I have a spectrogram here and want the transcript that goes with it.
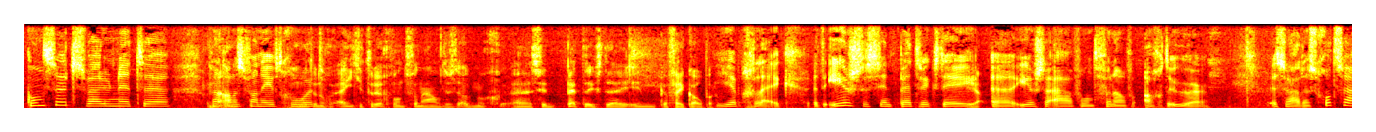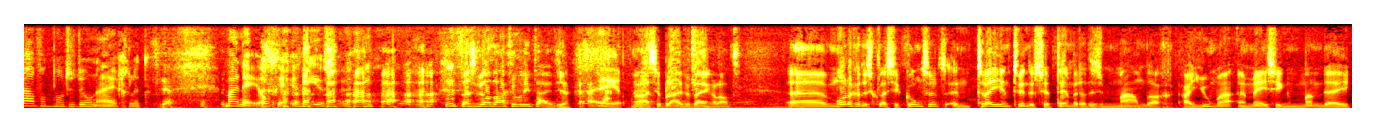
Concerts... waar u net van alles van heeft We gehoord. moeten nog eentje terug, want vanavond is het ook nog eh St. Patrick's Day in Café Koper. Je hebt gelijk. Het eerste St. Patrick's Day, Ja. eerste avond vanaf 8 uur. Het zou een Schotse avond moeten doen eigenlijk. Maar nee, oké, een eerste. Dat is wel de actualiteit, ja. Maar ze blijven bij Engeland. Eh, morgen dus Classic Concert. En 22 september, dat is maandag, Ayuma Amazing Monday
